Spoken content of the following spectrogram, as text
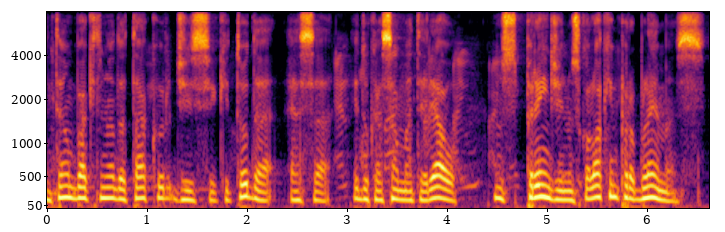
Então, Bhaktivinoda Thakur disse que toda essa educação material nos prende, nos coloca em problemas.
